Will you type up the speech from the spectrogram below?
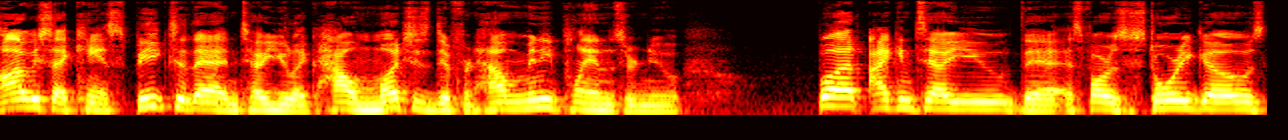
Obviously, I can't speak to that and tell you like how much is different, how many planets are new, but I can tell you that as far as the story goes,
